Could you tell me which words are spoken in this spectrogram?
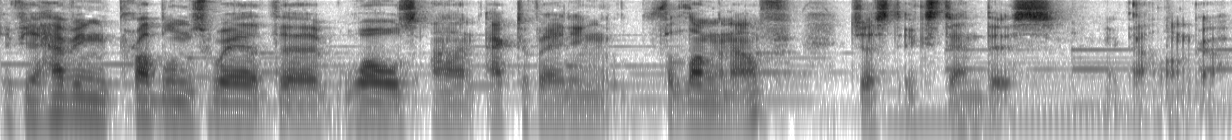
If you're having problems where the walls aren't activating for long enough, just extend this, make that longer.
